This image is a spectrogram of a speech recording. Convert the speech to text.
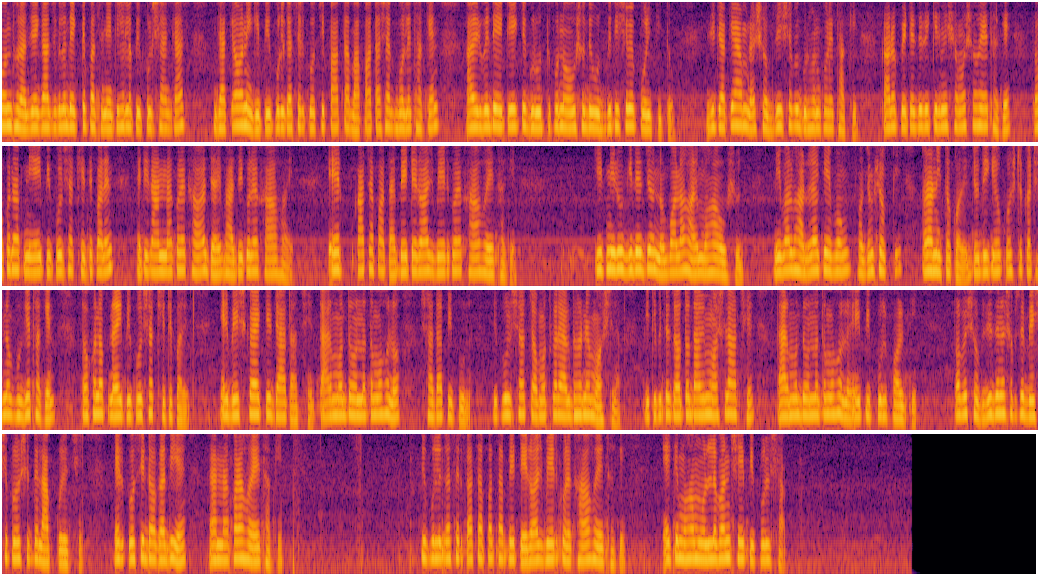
বন্ধুরা, যে গাছগুলো দেখতে পাচ্ছেন, এটি হলো পিপুল শাক গাছ, যাকে অনেকে পিপুল গাছের কচি পাতা বা পাতা শাক বলে থাকেন। আয়ুর্বেদে এটি একটি গুরুত্বপূর্ণ ঔষধি উদ্ভিদ হিসেবে পরিচিত, যেটাকে আমরা সবজি হিসেবে গ্রহণ করে থাকি। কারও পেটে যদি কৃমির সমস্যা হয়ে থাকে, তখন আপনি এই পিপুল শাক খেতে পারেন। এটি রান্না করে খাওয়া যায়, ভাজি করে খাওয়া হয়। এর কাঁচা পাতা বেটে রস বের করে খাওয়া হয়ে থাকে। কিডনি রোগীদের জন্য বলা হয় মহা ওষুধ লিভার ভালো রাখে এবং হজম শক্তি ত্বরান্বিত করে। যদি কেউ কোষ্ঠকাঠিন্য ভুগে থাকেন, তখন আপনার এই পিপুল শাক খেতে পারেন। এর বেশ কয়েকটি জাত আছে। তার মধ্যে অন্যতম হলো সাদা পিপুল। পিপুল শাক চমৎকার এক ধরনের মশলা। পৃথিবীতে যত দামি মশলা আছে, তার মধ্যে অন্যতম হলো এই পিপুল ফলটি। তবে সবজির জন্য সবচেয়ে বেশি প্রসিদ্ধি লাভ করেছে। এর কচি ডগা দিয়ে রান্না করা হয়ে থাকে। পিপুল গাছের কাঁচা পাতা বেটে রস বের করে খাওয়া হয়ে থাকে। এটি মহামূল্যবান সেই পিপুল শাক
